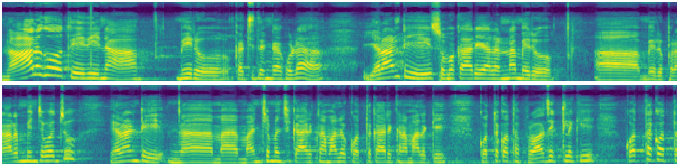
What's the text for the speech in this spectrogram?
నాలుగో తేదీన మీరు ఖచ్చితంగా కూడా ఎలాంటి శుభకార్యాలన్నా మీరు మీరు ప్రారంభించవచ్చు. ఎలాంటి మంచి మంచి కార్యక్రమాలు కొత్త కార్యక్రమాలకి కొత్త కొత్త ప్రాజెక్టులకి కొత్త కొత్త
